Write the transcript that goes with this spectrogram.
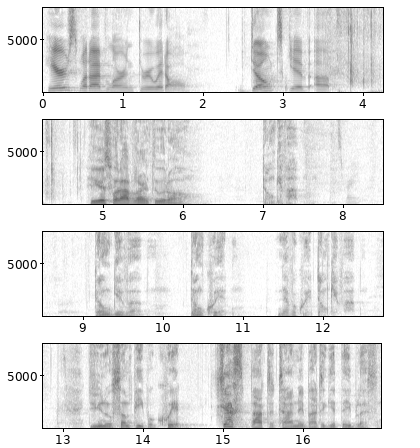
Here's what I've learned through it all don't give up. Here's what I've learned through it all don't give up. That's right. Don't give up. Don't quit. Never quit. Don't give up. Do you know some people quit just about the time they're about to get their blessing?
